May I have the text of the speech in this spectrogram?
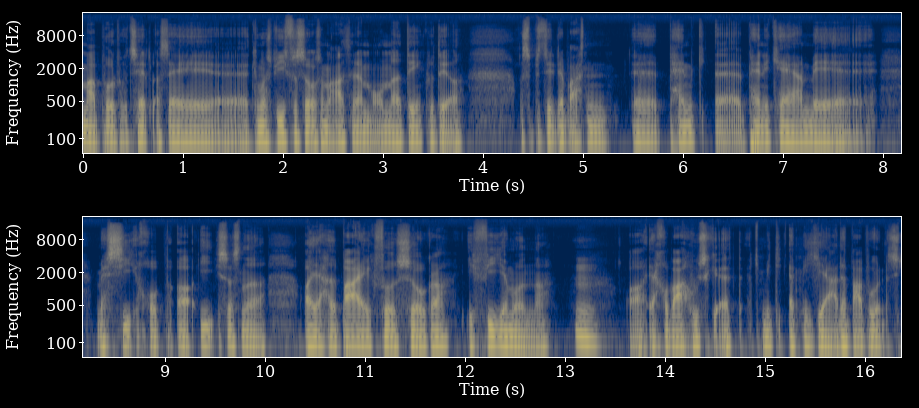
mig på et hotel og sagde, øh, du må spise for så så meget til den her morgenmad, det er inkluderet. Og så bestilte jeg bare sådan øh, pan, øh, pandekager med, med sirup og is og sådan noget. Og jeg havde bare ikke fået sukker i fire måneder. Mm. Og jeg kunne bare huske, at, at, mit, at mit hjerte bare begyndte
